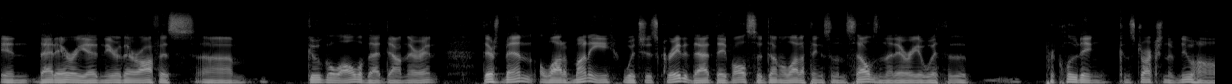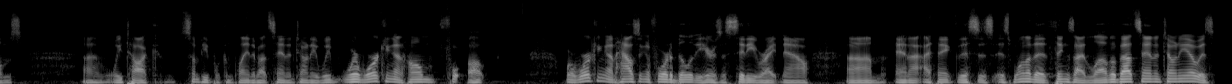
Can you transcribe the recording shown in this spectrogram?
in that area near their office. Um, Google all of that down there, and there's been a lot of money which has created that. They've also done a lot of things to themselves in that area with the precluding construction of new homes. Um, we talk. Some people complain about San Antonio. we are working on home. For, uh, we're working on housing affordability here as a city right now. Um, and I, I, think this is, is one of the things I love about San Antonio is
